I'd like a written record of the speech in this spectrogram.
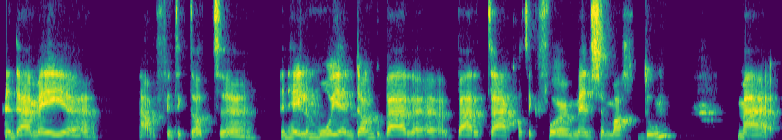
En daarmee nou, vind ik dat een hele mooie en dankbare bare taak wat ik voor mensen mag doen. Maar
